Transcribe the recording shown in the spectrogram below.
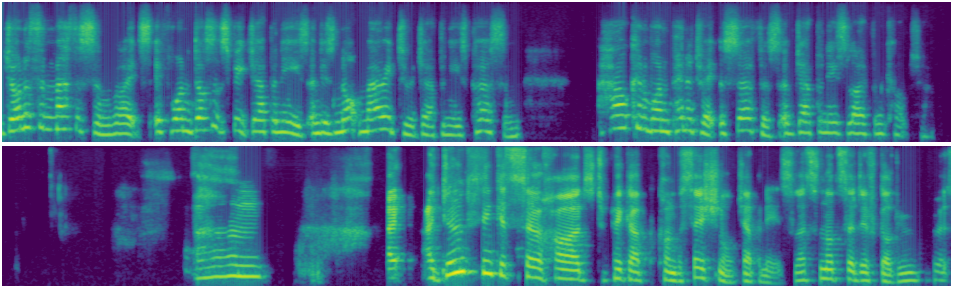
Jonathan Matheson writes, if one doesn't speak Japanese and is not married to a Japanese person, how can one penetrate the surface of Japanese life and culture? Um, I, don't think it's so hard to pick up conversational Japanese. That's not so difficult. The,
